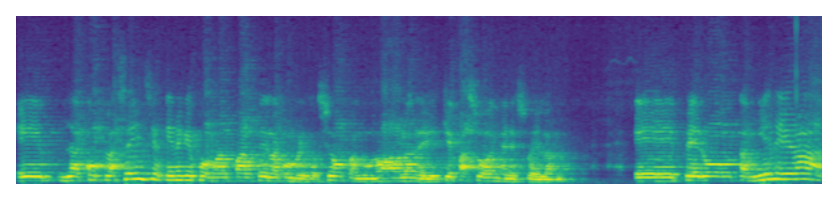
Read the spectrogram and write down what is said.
Eh, la complacencia tiene que formar parte de la conversación cuando uno habla de qué pasó en Venezuela. Eh, pero también era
